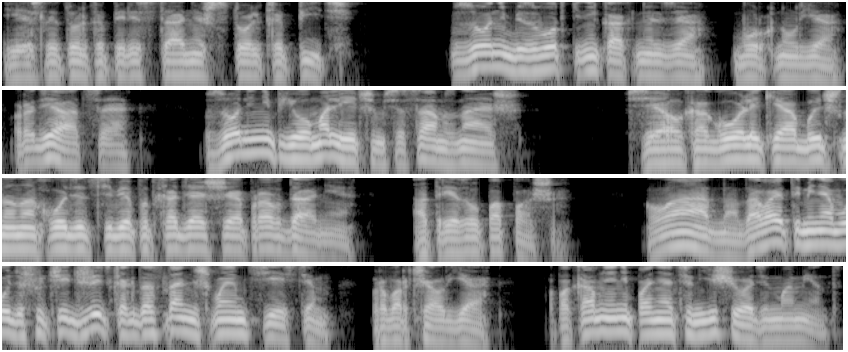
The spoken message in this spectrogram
«Если только перестанешь столько пить». «В зоне без водки никак нельзя», — буркнул я. «Радиация». В зоне не пьем, а лечимся, сам знаешь. Все алкоголики обычно находят себе подходящее оправдание, отрезал папаша. Ладно, давай ты меня будешь учить жить, когда станешь моим тестем, проворчал я. А пока мне непонятен еще один момент.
